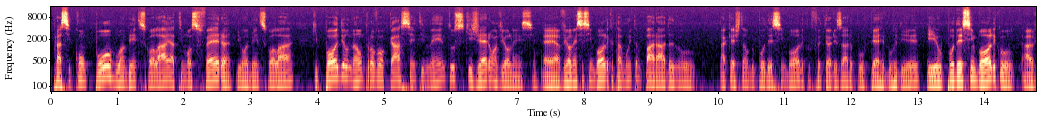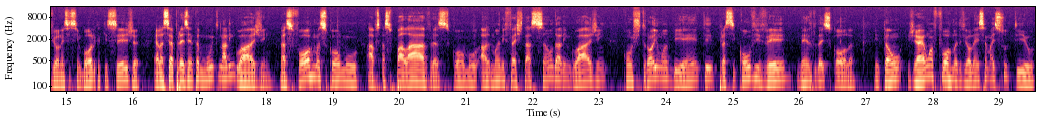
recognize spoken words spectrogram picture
para se compor o ambiente escolar e a atmosfera de um ambiente escolar, que pode ou não provocar sentimentos que geram a violência. É, a violência simbólica está muito amparada no na questão do poder simbólico, que foi teorizado por Pierre Bourdieu. E o poder simbólico, a violência simbólica que seja, ela se apresenta muito na linguagem, nas formas como as, as palavras, como a manifestação da linguagem constrói um ambiente para se conviver dentro da escola. Então, já é uma forma de violência mais sutil,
